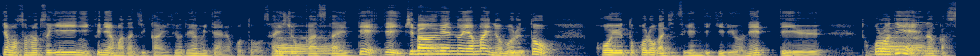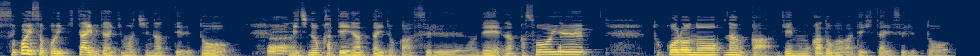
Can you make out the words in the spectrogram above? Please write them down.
でもその次に行くにはまた時間必要だよみたいなことを最初から伝えて、で、一番上の山に登ると、こういうところが実現できるよねっていうところで、うんなんかすごいそこ行きたいみたいな気持ちになってると、うん道の過程になったりとかするので、なんかそういうところのなんか言語化とかができたりすると、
